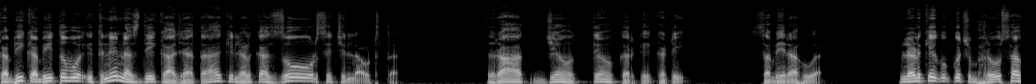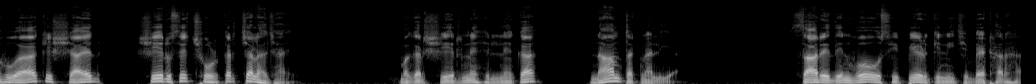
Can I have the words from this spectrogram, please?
कभी कभी तो वो इतने नज़दीक आ जाता कि लड़का ज़ोर से चिल्ला उठता। रात ज्यों त्यों करके कटी। सवेरा हुआ। लड़के को कुछ भरोसा हुआ कि शायद शेर उसे छोड़कर चला जाए। मगर शेर ने हिलने का नाम तक न लिया। सारे दिन वो उसी पेड़ के नीचे बैठा रहा।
